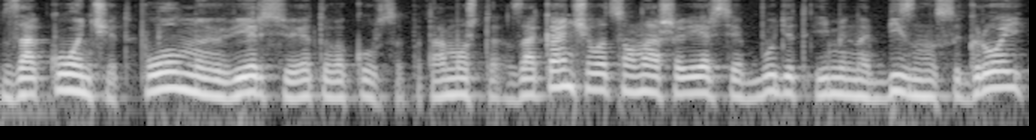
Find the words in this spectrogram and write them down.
закончит полную версию этого курса, потому что заканчиваться наша версия будет именно бизнес-игрой,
